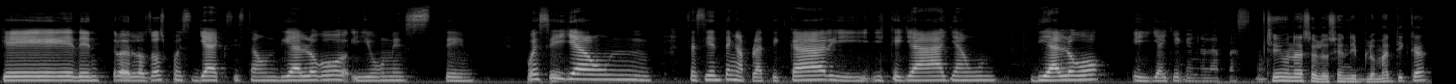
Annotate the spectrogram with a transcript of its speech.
que dentro de los dos pues ya exista un diálogo y un este, pues sí, ya un, se sienten a platicar y, y que ya haya un diálogo y ya lleguen a la paz. Sí, una solución diplomática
